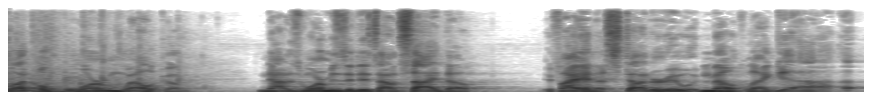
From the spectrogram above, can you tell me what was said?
What a warm welcome. Not as warm as it is outside, though. If I had a stutter, it would melt like uh,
